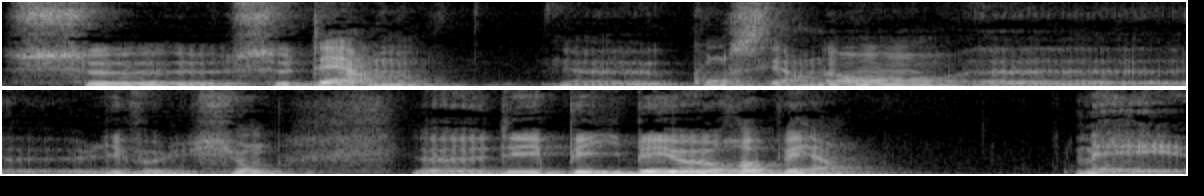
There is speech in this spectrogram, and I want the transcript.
ce, terme euh, concernant euh, l'évolution euh, des PIB européens. Mais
